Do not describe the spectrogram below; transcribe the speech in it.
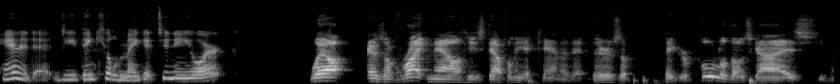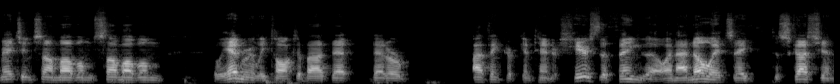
candidate? Do you think he'll make it to New York? Well, as of right now, he's definitely a candidate. There's a bigger pool of those guys. You've mentioned some of them, some of them we hadn't really talked about that that are, I think, are contenders. Here's the thing, though, and I know it's a discussion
